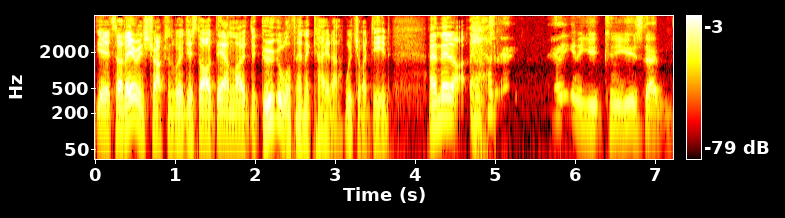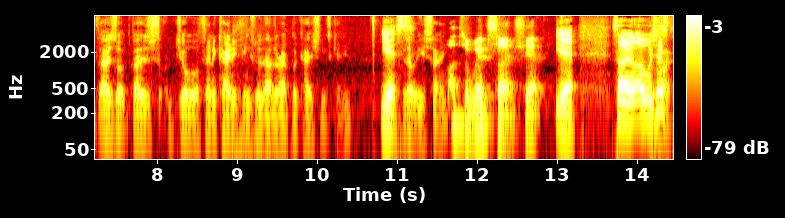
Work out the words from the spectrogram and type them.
yeah. So their instructions were just I download the Google Authenticator, which I did, and then How are you going to use? Can you use that those those dual authenticating things with other applications? Can you? yes, Is that what you're saying? Lots of websites, yeah. Yeah. So I was Oh, just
